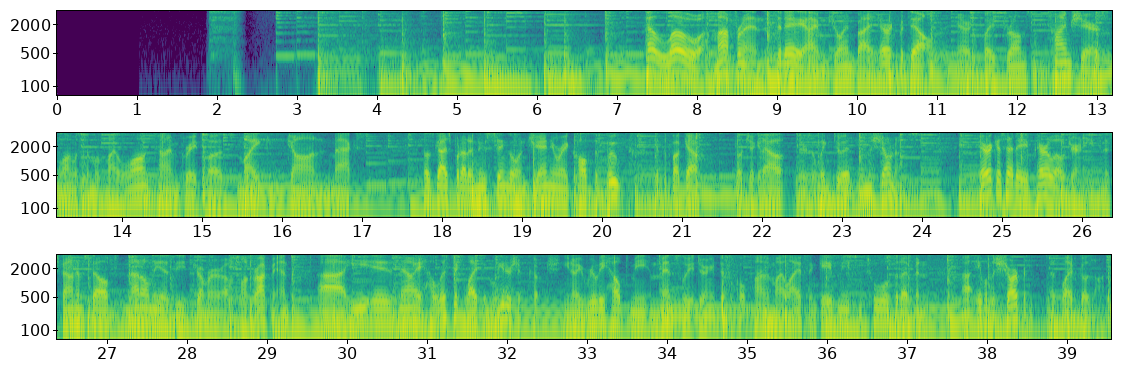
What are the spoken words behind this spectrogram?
Hello, my friends. Today I'm joined by Eric Bedell. Eric plays drums timeshares, along with some of my longtime great buds, Mike and John and Max. Those guys put out a new single in January called The Boot. Get the fuck out. Go check it out. There's a link to it in the show notes. Eric has had a parallel journey and has found himself not only as the drummer of a punk rock band, uh, he is now a holistic life and leadership coach. You know, he really helped me immensely during a difficult time in my life and gave me some tools that I've been uh, able to sharpen as life goes on.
